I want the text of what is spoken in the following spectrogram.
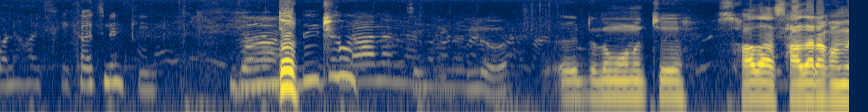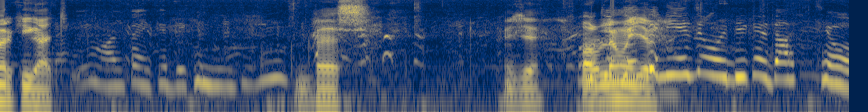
সুন্দরবনে হয় সেই গাছ নাকি? তো না না না ফুলো এটা তো মনে হচ্ছে সাদা সাদা রকমের কি গাছ। ব্যাস। এই যে প্রবলেম হয়ে যাবে। ওইদিকে যাচ্ছে ও।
